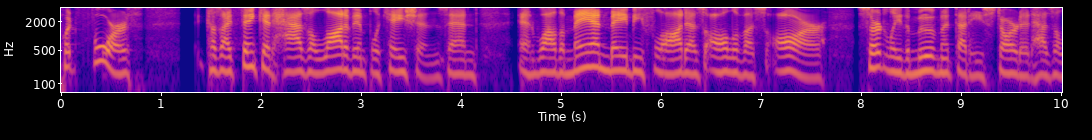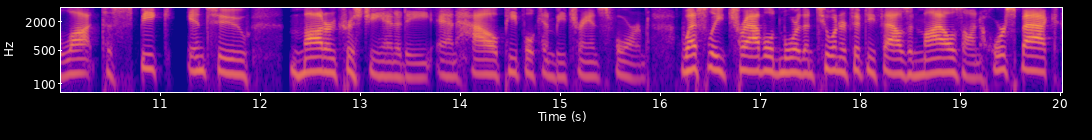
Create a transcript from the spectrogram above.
put forth, because I think it has a lot of implications and and while the man may be flawed, as all of us are, certainly the movement that he started has a lot to speak into modern Christianity and how people can be transformed. Wesley traveled more than 250,000 miles on horseback.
